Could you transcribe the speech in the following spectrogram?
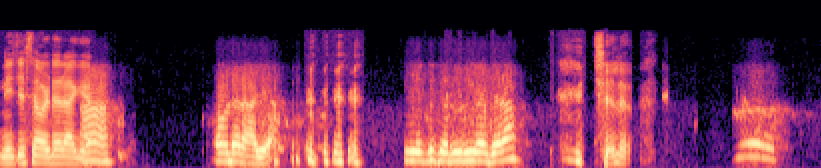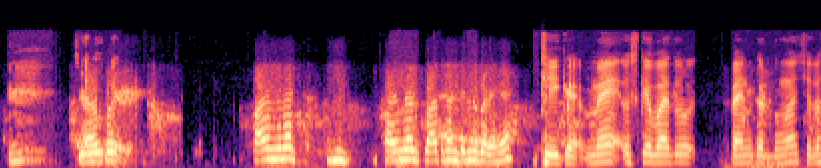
नीचे से ऑर्डर आ गया। हाँ ऑर्डर आ गया। ये भी ज़रूरी है जरा। चलो। चलो। फाइव मिनट फाइव मिनट बाद कंटिन्यू करेंगे। ठीक है मैं उसके बाद वो पेन कर दूँगा चलो।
